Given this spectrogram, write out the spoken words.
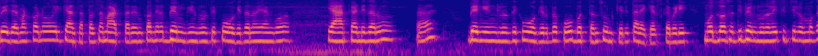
ಬೇಜಾರು ಮಾಡ್ಕೊಂಡು ಇಲ್ಲಿ ಕೆಲಸ ಪಲ್ಸ ಮಾಡ್ತಾರೆ ಅನ್ಕೊಂಡ್ರೆ ಬೆಂಗಳೂರ್ದಕ್ಕೆ ಹೋಗಿದ್ದಾನೋ ಹೆಂಗೋ? ಯಾರು ಕಂಡಿದ್ದಾರು ಹಾಂ ಬೆಂಗಳೂರದಕ್ಕೆ ಹೋಗಿರ್ಬೇಕು, ಬತ್ತನ ಸುಮ್ಕಿರಿ, ತಲೆ ಕೆಡ್ಸ್ಕೊಬೇಡಿ. ಮೊದಲು ಒಂದ್ಸತಿ ಬೆಂಗಳೂರಲ್ಲಿ ಇತ್ತಿತ್ತಿಲ್ಲ ಮಗ?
